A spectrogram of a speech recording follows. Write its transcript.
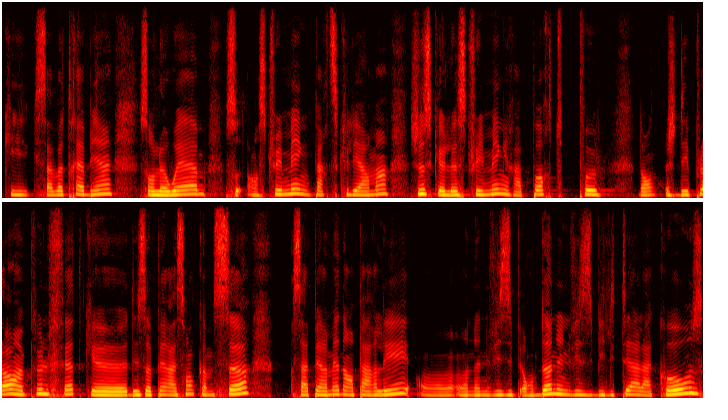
qui, ça va très bien sur le web, en streaming particulièrement, juste que le streaming rapporte peu. Donc, je déplore un peu le fait que des opérations comme ça ça permet d'en parler, on, donne une visibilité à la cause,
